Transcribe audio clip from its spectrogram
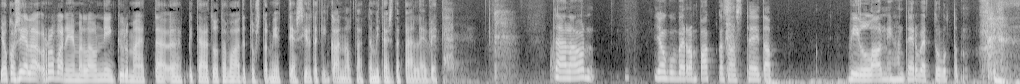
Joko siellä Rovaniemellä on niin kylmä, että pitää tuota vaatetusta miettiä siltäkin kannalta, että mitä sitä päälleen vetää? Täällä on jonkun verran pakkasasteita. Villa on ihan tervetullutta.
